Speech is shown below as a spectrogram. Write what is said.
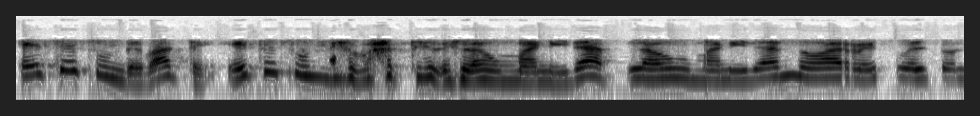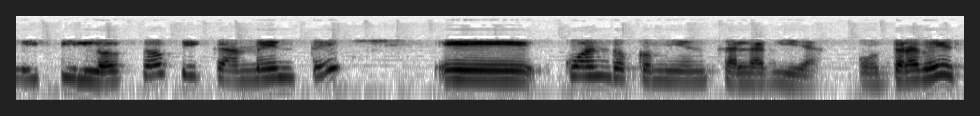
Ese es un debate, ese es un debate de la humanidad. La humanidad no ha resuelto ni filosóficamente eh, cuándo comienza la vida. Otra vez,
